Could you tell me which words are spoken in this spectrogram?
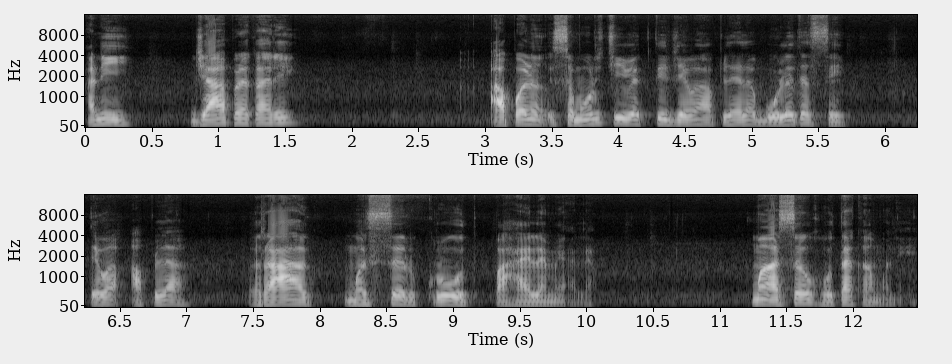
आणि ज्या प्रकारे आपण समोरची व्यक्ती जेव्हा आपल्याला बोलत असते तेव्हा आपला राग मत्सर क्रोध पाहायला मिळाला. मग असं होता कामा नये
